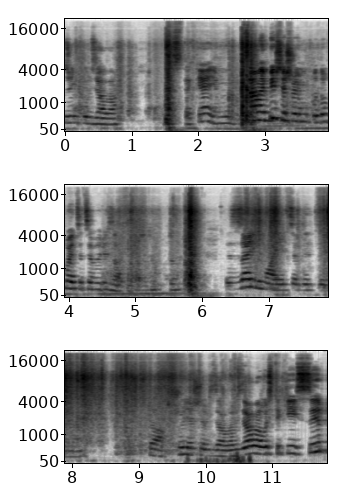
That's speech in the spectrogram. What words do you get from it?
Женьку взяла ось таке. Йому саме що йому подобається, це вирізати. Тобто Займається дитина. Так, що я ще взяла? Взяла ось такий сир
